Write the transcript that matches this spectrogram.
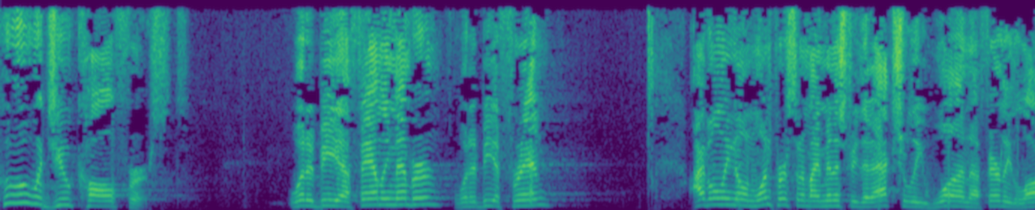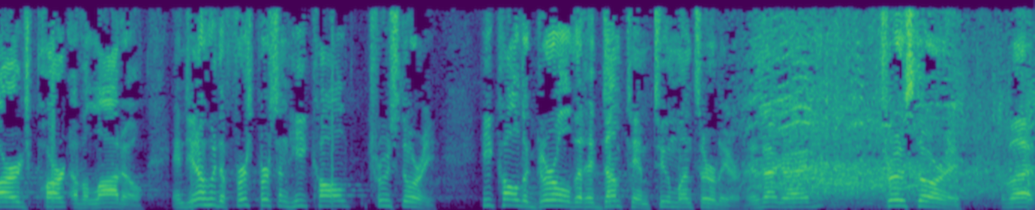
who would you call first? Would it be a family member? Would it be a friend? I've only known one person in my ministry that actually won a fairly large part of a lotto. And do you know who the first person he called? True story. He called a girl that had dumped him two months earlier. Is that right? True story. But,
